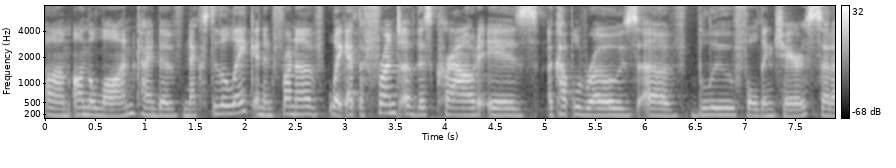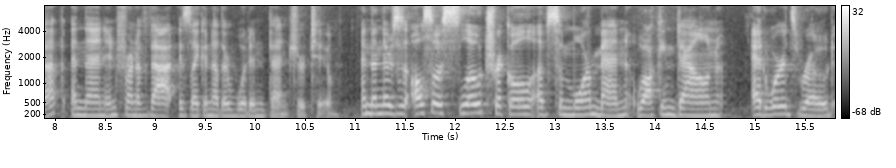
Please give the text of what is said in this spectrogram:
um, on the lawn, kind of next to the lake, and in front of, like, at the front of this crowd is a couple rows of blue folding chairs set up, and then in front of that is like another wooden bench or two. And then there's also a slow trickle of some more men walking down Edwards Road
